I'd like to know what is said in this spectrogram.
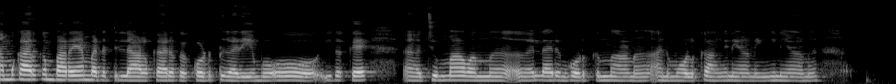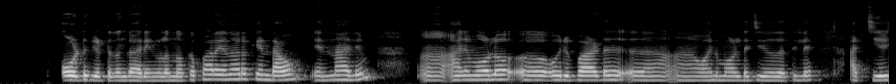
നമുക്കാർക്കും പറയാൻ പറ്റത്തില്ല ആൾക്കാരൊക്കെ കൊടുത്തു കഴിയുമ്പോൾ ഓ ഇതൊക്കെ ചുമ്മാ വന്ന് എല്ലാവരും കൊടുക്കുന്നതാണ് അനുമോൾക്ക് അങ്ങനെയാണ് ഇങ്ങനെയാണ് വോട്ട് കിട്ടുന്നതും കാര്യങ്ങളും എന്നൊക്കെ പറയുന്നവരൊക്കെ ഉണ്ടാവും. എന്നാലും അനുമോൾ ഒരുപാട് അനുമോളുടെ ജീവിതത്തിൽ അച്ചീവ്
